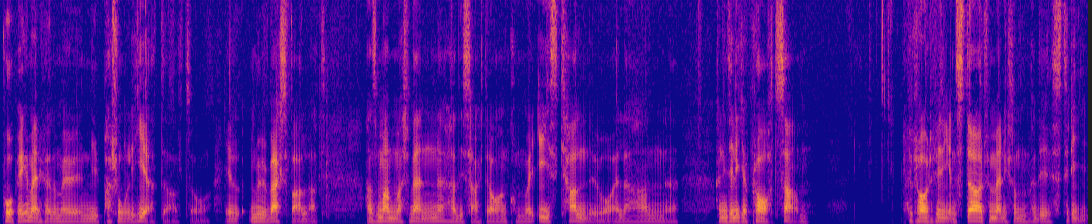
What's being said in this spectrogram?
påpekar människor att de har en ny personlighet. Alltså, I Murbacks fall att hans mammas vänner hade sagt att ja, han kommer vara iskall nu eller han, han är inte lika pratsam såklart det finns ingen stöd för människor som hade strid,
